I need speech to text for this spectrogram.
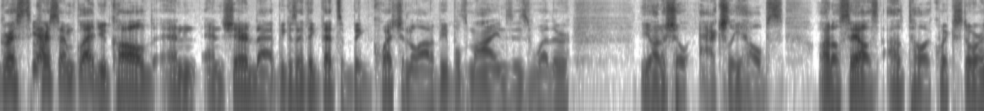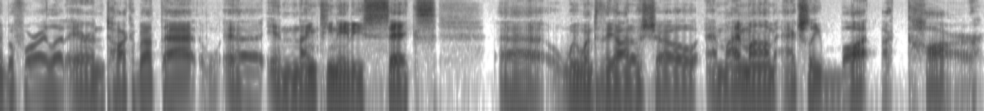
Chris, Yeah. Chris, I'm glad you called and and shared that because I think that's a big question in a lot of people's minds is whether the auto show actually helps auto sales. I'll tell a quick story before I let Erin talk about that. Uh, in 1986, uh, we went to the auto show, and my mom actually bought a car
